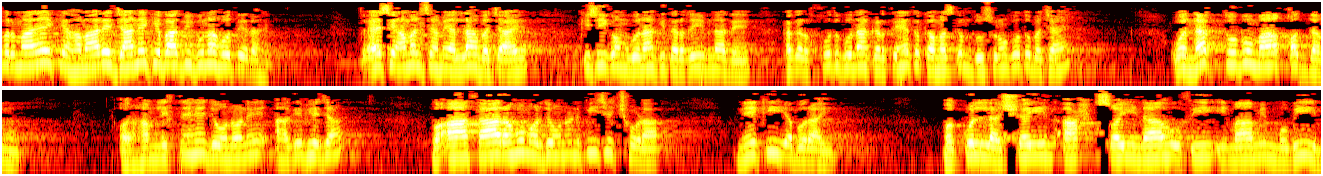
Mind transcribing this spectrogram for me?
فرمائے کہ ہمارے جانے کے بعد بھی گناہ ہوتے رہیں تو ایسے عمل سے ہمیں اللہ بچائے، کسی کو ہم گناہ کی ترغیب نہ دیں۔ اگر خود گناہ کرتے ہیں تو کم از کم دوسروں کو تو بچائیں۔ وہ نق تو ماں قدم اور ہم لکھتے ہیں جو انہوں نے آگے بھیجا۔ وہ آسار اور جو انہوں نے پیچھے چھوڑا، نیکی یا برائی. کل شعین فی امام مبین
